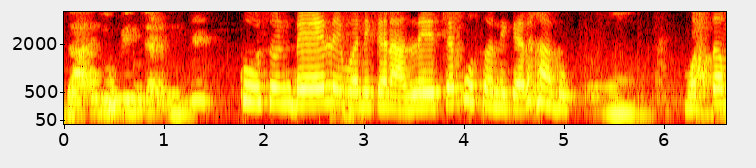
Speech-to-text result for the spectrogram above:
జాలి చూపించండి. కూర్చుంటే లేవనికే రాదు లేస్తే కూర్చోనికే రాదు. మొత్తం.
